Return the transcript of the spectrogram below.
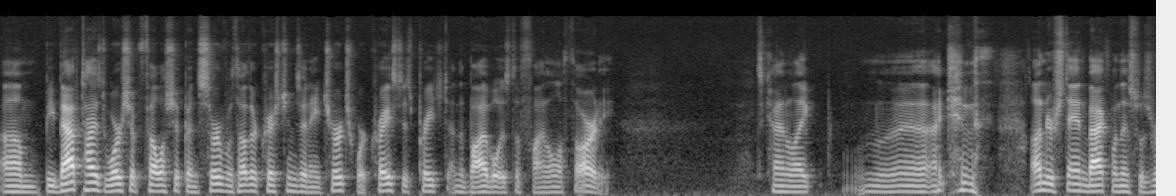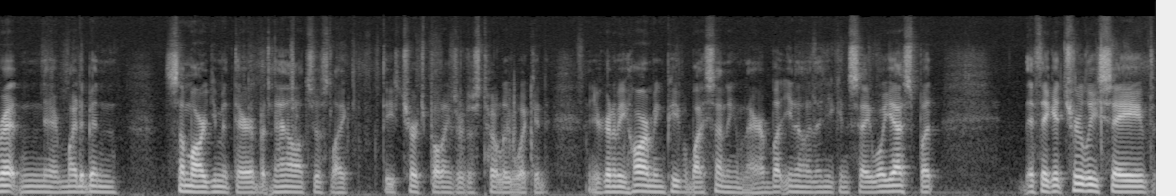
Um, be baptized, worship, fellowship, and serve with other Christians in a church where Christ is preached and the Bible is the final authority it's kind of like I can understand back when this was written, there might have been some argument there, but now it's just like these church buildings are just totally wicked, you're going to be harming people by sending them there. But you know, and then you can say, well, yes, but if they get truly saved,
